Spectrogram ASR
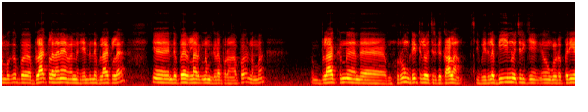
நமக்கு இப்போ பிளாக்கில் தானே வேணும். எந்தெந்த பிளாக்கில் இந்த பேரெல்லாம் இருக்குன்னு நம்ம தேட போகிறோம் அப்போ நம்ம பிளாக்குன்னு அந்த ரூம் டீட்டெயில் வச்சுருக்க காலம் இப்போ இதில் பின்னு வச்சுருக்கீங்க. உங்களோட பெரிய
